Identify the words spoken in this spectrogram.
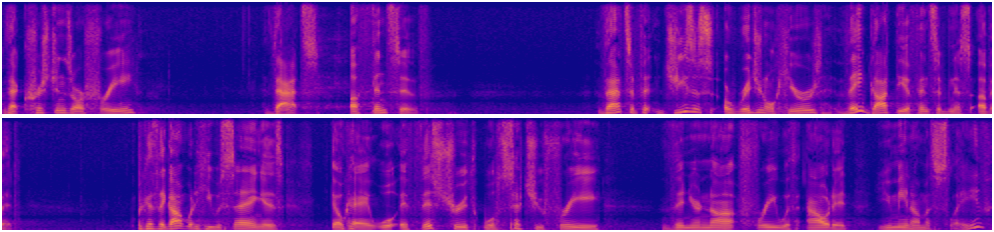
that Christians are free, that's offensive. That's if Jesus' original hearers, they got the offensiveness of it. Because they got what he was saying is, okay, well, if this truth will set you free, then you're not free without it. You mean I'm a slave?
